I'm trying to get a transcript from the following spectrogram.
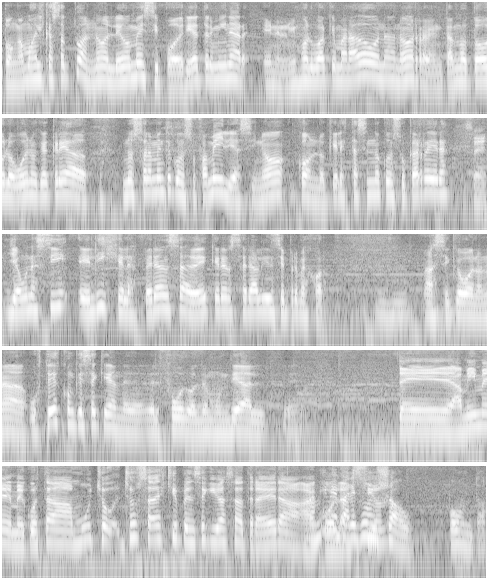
pongamos el caso actual, ¿no? Leo Messi podría terminar en el mismo lugar que Maradona, ¿no? Reventando todo lo bueno que ha creado, no solamente con su familia, sino con lo que él está haciendo con su carrera, y aún así elige la esperanza de querer ser alguien siempre mejor. Así que bueno, nada, ¿ustedes con qué se quedan del fútbol, del mundial? a mí me, cuesta mucho. Yo, ¿sabes qué pensé que ibas a traer a, a, mí me parece un show. Punto.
